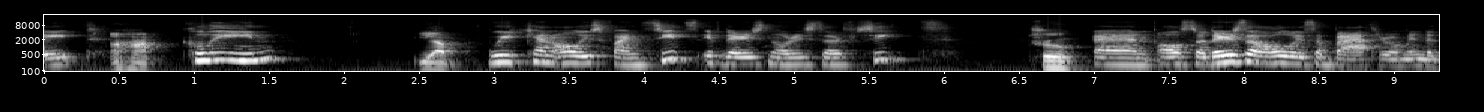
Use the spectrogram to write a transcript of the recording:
late, Uh huh. clean, Yep. We can always find seats if there is no reserved seats. True. And also, there's always a bathroom in the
